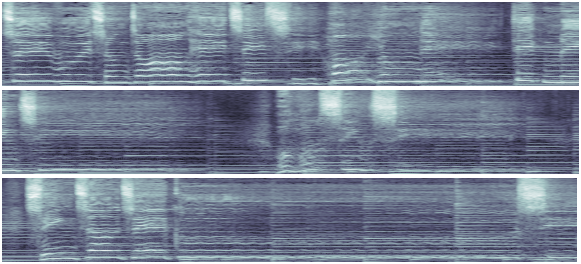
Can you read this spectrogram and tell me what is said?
聚会场荡气之时，可用你。的名字和我姓氏，成就这故事。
